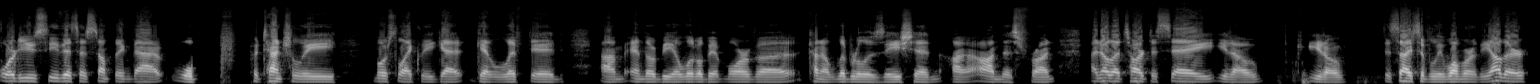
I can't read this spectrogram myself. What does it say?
or do you see this as something that will potentially most likely get get lifted, um, and there'll be a little bit more of a kind of liberalization on, on, this front. I know that's hard to say, you know, you know decisively one way or the other.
